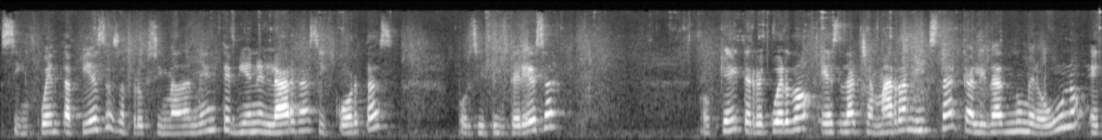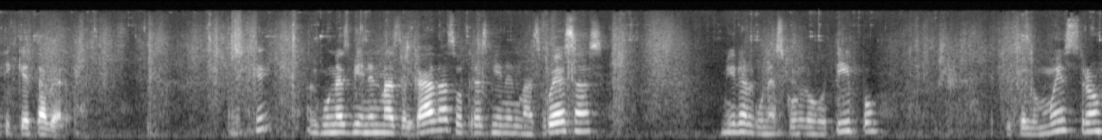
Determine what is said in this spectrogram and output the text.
50 piezas aproximadamente, vienen largas y cortas, por si te interesa. Ok, te recuerdo, es la chamarra mixta, calidad número uno, etiqueta verde. Ok, algunas vienen más delgadas, otras vienen más gruesas. Mira, algunas con logotipo. Aquí te lo muestro.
